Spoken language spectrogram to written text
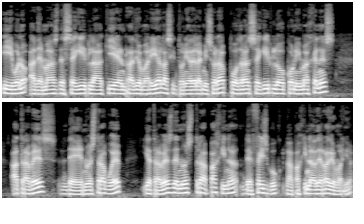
Y bueno, además de seguirla aquí en Radio María, la sintonía de la emisora, podrán seguirlo con imágenes a través de nuestra web y a través de nuestra página de Facebook, la página de Radio María.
